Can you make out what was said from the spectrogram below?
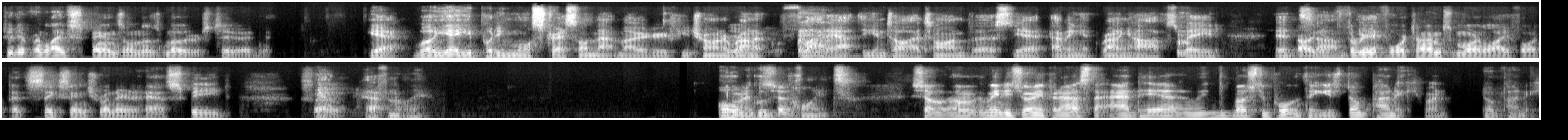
Two different lifespans on those motors too isn't it? Yeah. Well yeah you're putting more stress on that motor if you're trying to run it flat out the entire time versus yeah having it running half speed. It's probably um, three yeah, or four times more life out that six inch running at half speed. So yeah, definitely all Alright, good so- points So, um, I mean, is there anything else to add here? I mean, the most important thing is don't panic, man. Don't panic.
